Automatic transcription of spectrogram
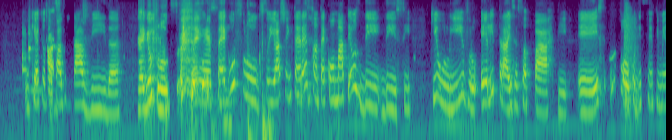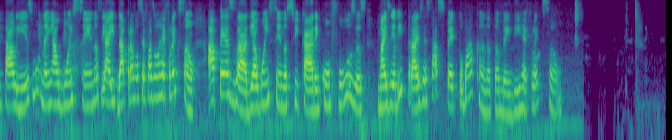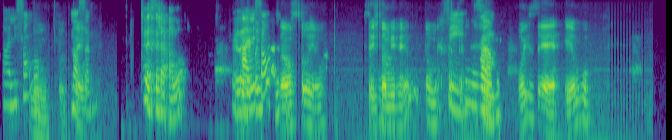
O que é que eu tô fazendo da vida? Segue o fluxo. É, segue o fluxo. E eu achei interessante, é como o Matheus di- disse, que o livro, ele traz essa parte, é, esse- um pouco de sentimentalismo né, em algumas cenas, e aí dá para você fazer uma reflexão. Apesar de algumas cenas ficarem confusas, mas ele traz esse aspecto bacana também de reflexão. Alisson. Bem. Nossa. Parece que você já falou? Ela é Alisson? Não sou eu. Vocês estão me vendo? Então, né? Sim. Vamos. Pois é, eu.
